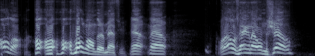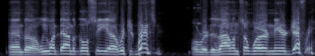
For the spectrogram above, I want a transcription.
hold, on, hold, hold, on there, Matthew. Now, now, when I was hanging out with Michelle and uh, we went down to go see uh, Richard Branson over at his island somewhere near Jeffrey.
